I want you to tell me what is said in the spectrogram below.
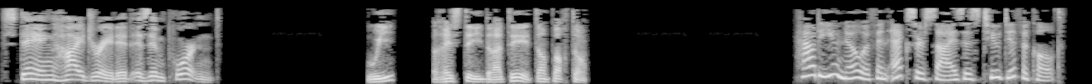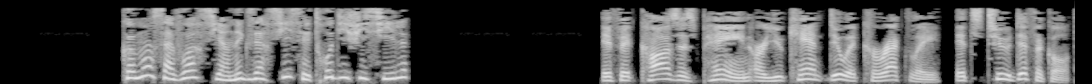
staying hydrated is important. Oui, rester hydraté est important. How do you know if an exercise is too difficult? Comment savoir si un exercice est trop difficile? If it causes pain or you can't do it correctly, it's too difficult.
